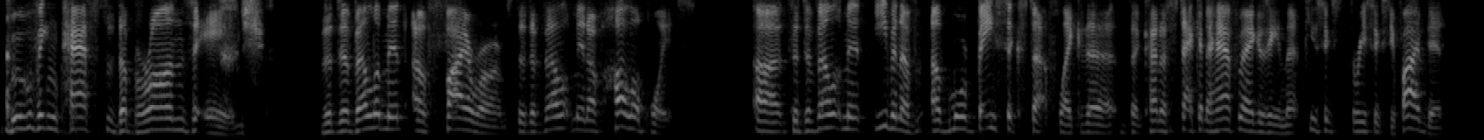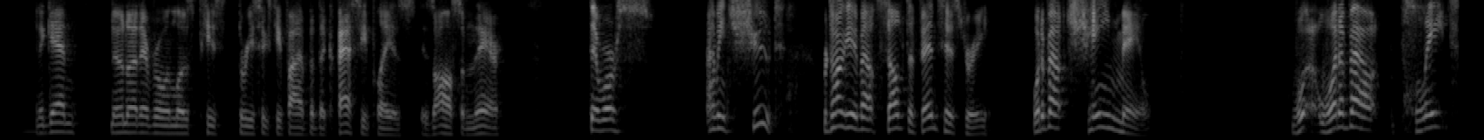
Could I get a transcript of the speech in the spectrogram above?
moving past the Bronze Age, the development of firearms, the development of hollow points, uh, the development even of of more basic stuff like the the kind of stack and a half magazine that P365 did. And again, no, not everyone loves P365, but the capacity play is is awesome there. There were, I mean, shoot, we're talking about self defense history. What about chain mail? What what about plate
